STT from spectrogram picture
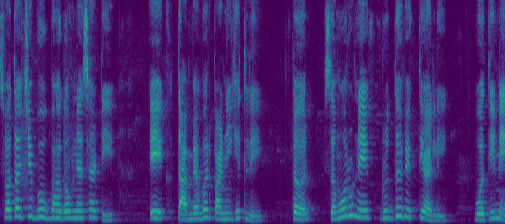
स्वतःची भूक भागवण्यासाठी एक तांब्याभर पाणी घेतले. तर समोरून एक वृद्ध व्यक्ती आली. व तिने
